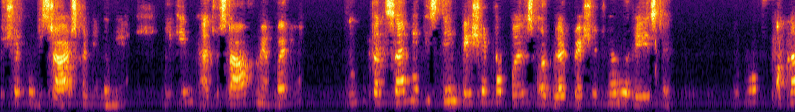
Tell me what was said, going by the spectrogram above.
पेशेंट को डिस्चार्ज करने लगे हैं, लेकिन जो स्टाफ मेंबर है कंसर्न है कि स्टिल पेशेंट का पल्स और ब्लड प्रेशर जो है वो रेस्ड है। वो अपना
